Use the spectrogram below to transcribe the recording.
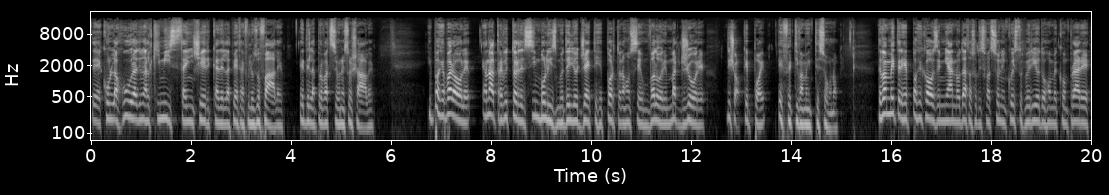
eh, con la cura di un alchimista in cerca della pietra filosofale e dell'approvazione sociale. In poche parole, è un'altra vittoria del simbolismo e degli oggetti che portano con sé un valore maggiore di ciò che poi effettivamente sono. Devo ammettere che poche cose mi hanno dato soddisfazione in questo periodo, come comprare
